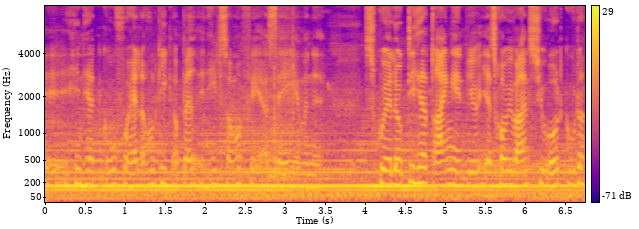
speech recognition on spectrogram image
øh, hende her, den gode forhandler, hun gik og bad en hel sommerferie og sagde, jamen, øh, skulle jeg lukke de her drenge ind? Jeg tror, vi var en 7-8 gutter,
